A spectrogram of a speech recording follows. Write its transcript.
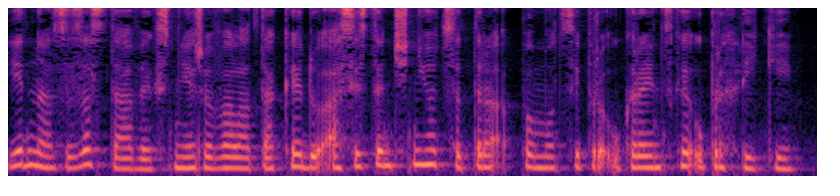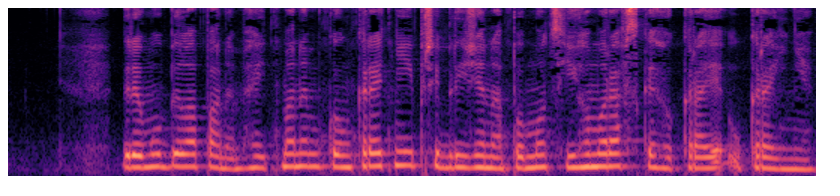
Jedna ze zastávek směřovala také do asistenčního centra pomoci pro ukrajinské uprchlíky, kde mu byla panem hejtmanem konkrétněji přiblížena pomoc Jihomoravského kraje Ukrajině.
